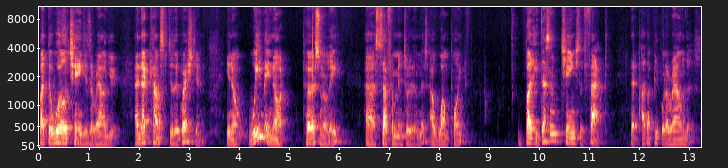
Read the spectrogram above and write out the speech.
but the world changes around you. And that comes to the question, you know, we may not personally uh, suffer mental illness at one point, but it doesn't change the fact that other people around us,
